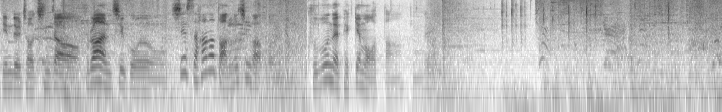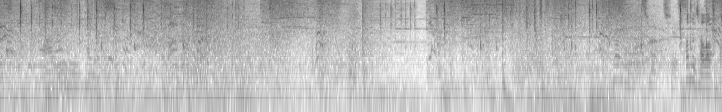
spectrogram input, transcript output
님들 저 진짜 불안 치고 CS 하나도 안 놓친 것 같거든요. 9분에 100개 먹었다. 근데 한번 사라졌어.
